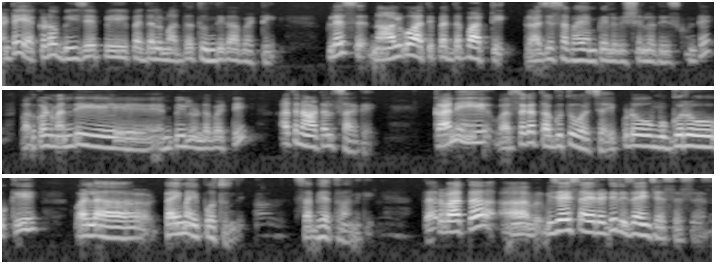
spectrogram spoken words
అంటే ఎక్కడో బీజేపీ పెద్దల మద్దతు ఉంది కాబట్టి ప్లస్ నాలుగో అతిపెద్ద పార్టీ రాజ్యసభ ఎంపీల విషయంలో తీసుకుంటే పదకొండు మంది ఎంపీలు ఉండబట్టి అతని ఆటలు సాగాయి. కానీ వరుసగా తగ్గుతూ వచ్చాయి. ఇప్పుడు ముగ్గురుకి వాళ్ళ టైం అయిపోతుంది సభ్యత్వానికి. తర్వాత విజయసాయి రెడ్డి రిజైన్ చేసేసారు.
